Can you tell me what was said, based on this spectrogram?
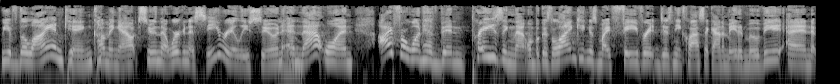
we have The Lion King coming out soon that we're going to see really soon. Yeah. And that one, I, for one, have been praising that that one because The Lion King is my favorite Disney classic animated movie. And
